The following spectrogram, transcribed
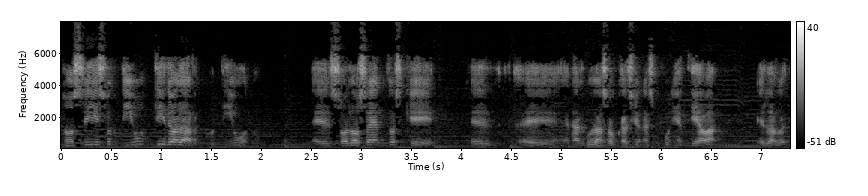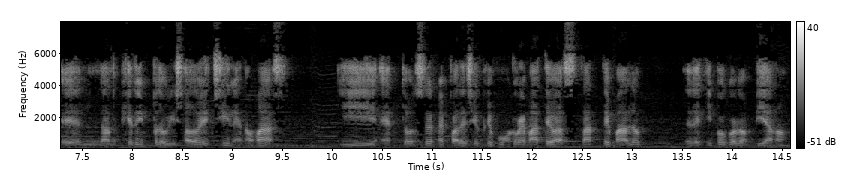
no, se hizo ni un tiro al arco, ni uno. Eh, solo centros que en algunas ocasiones puñeteaba el, arquero improvisado de Chile, no más. Y entonces me pareció que fue un remate bastante malo del equipo colombiano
